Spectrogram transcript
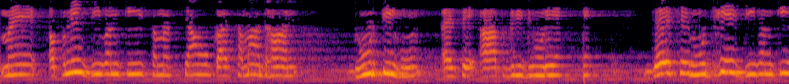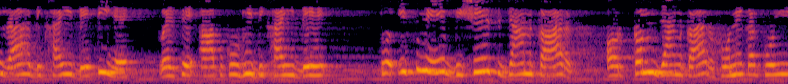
मैं अपने जीवन की समस्याओं का समाधान ढूंढती हूँ ऐसे आप भी ढूंढे। जैसे मुझे जीवन की राह दिखाई देती है, वैसे आपको भी दिखाई दे। तो इसमें विशेष जानकार और कम जानकार होने का कोई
